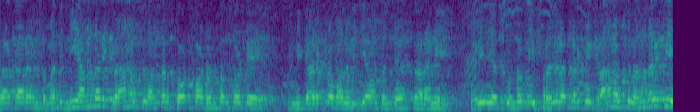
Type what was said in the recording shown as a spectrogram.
సహకారం ఇంతమంది మీ అందరి గ్రామస్తులందరి తోడ్పాటు ఉండటంతో ఇన్ని కార్యక్రమాలు విజయవంతం చేస్తున్నారని తెలియజేసుకుంటూ మీ ప్రజలందరికీ గ్రామస్తులందరికీ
